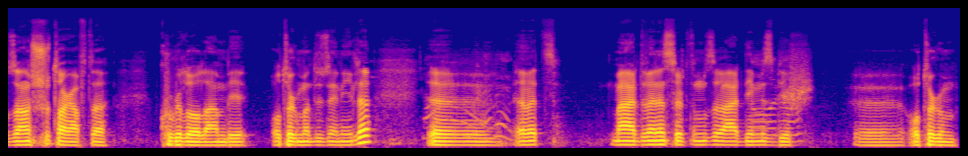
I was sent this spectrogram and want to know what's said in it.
o zaman şu tarafta kurulu olan bir oturma düzeniyle e, evet merdivene sırtımızı verdiğimiz bir e, oturum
